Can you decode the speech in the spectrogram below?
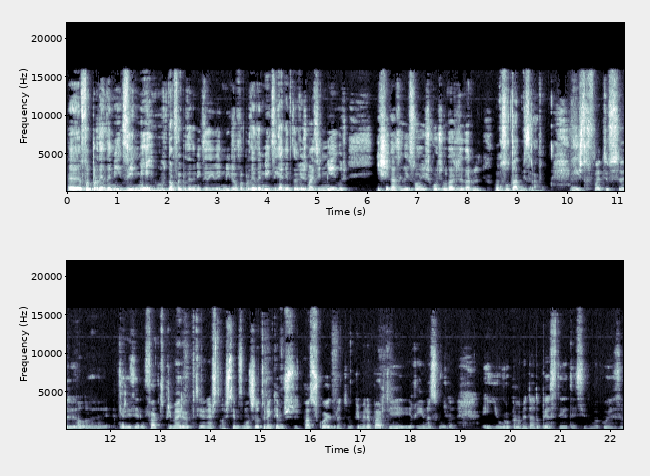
Uh, foi perdendo amigos e inimigos, não foi perdendo amigos e inimigos, não foi perdendo amigos e ganhando cada vez mais inimigos, e chega às eleições com as sondagens a dar-lhe um resultado miserável. E isto refletiu-se, quer dizer, o facto, primeiro, nós temos uma legislatura em que temos Passo Escolho durante a primeira parte e Rio na segunda. E o grupo parlamentar do PSD tem sido uma coisa.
